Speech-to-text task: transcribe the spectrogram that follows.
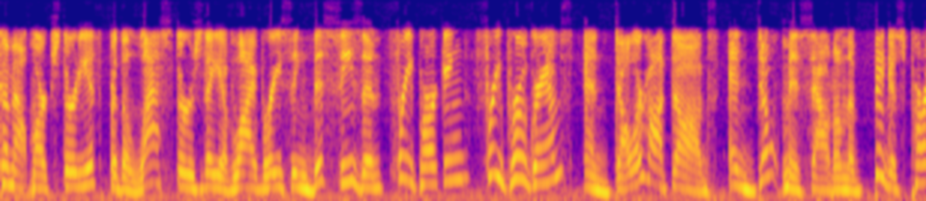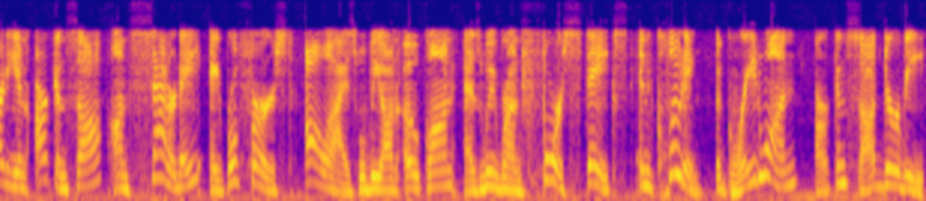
Come out March 30th for the last Thursday of live racing this season. Free parking, free programs, and dollar hot dogs. And don't miss out on the biggest party in Arkansas on Saturday, April 1st. All eyes will be on Oaklawn as we run four stakes, including the Grade 1 Arkansas Derby.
